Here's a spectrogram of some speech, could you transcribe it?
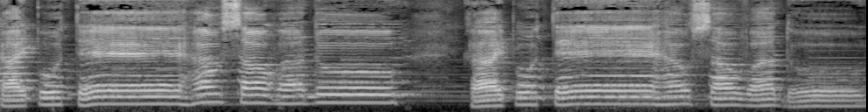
cai por terra o Salvador, cai por terra o Salvador.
